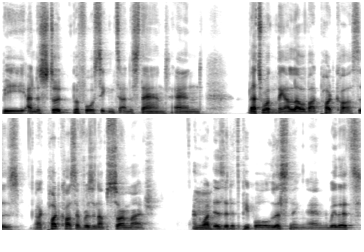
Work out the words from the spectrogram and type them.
be understood before seeking to understand. And that's one thing I love about podcasts is like podcasts have risen up so much. And what is it? It's people listening, and whether it's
